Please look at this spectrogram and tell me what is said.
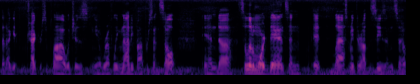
that I get from Tractor Supply, which is you know roughly 95% salt, and uh, it's a little more dense and it lasts me throughout the season. So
